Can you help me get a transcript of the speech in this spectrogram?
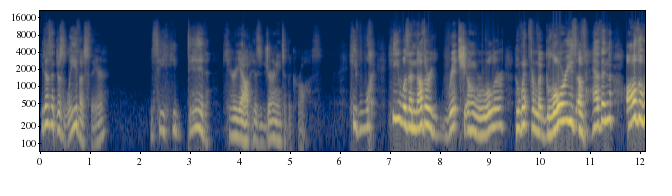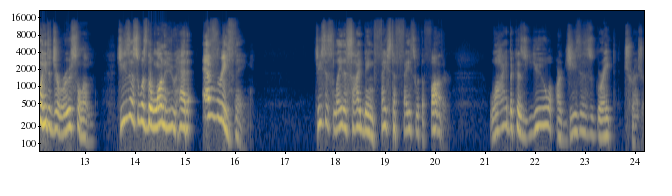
He doesn't just leave us there. You see, he did carry out his journey to the cross. He, he was another rich young ruler who went from the glories of heaven all the way to Jerusalem. Jesus was the one who had everything. Jesus laid aside being face to face with the Father. Why? Because you are Jesus' great treasure.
